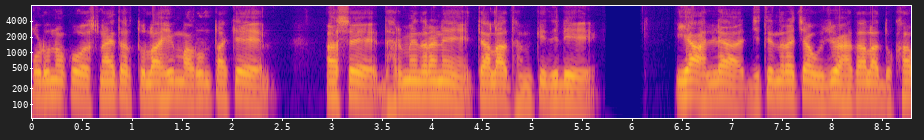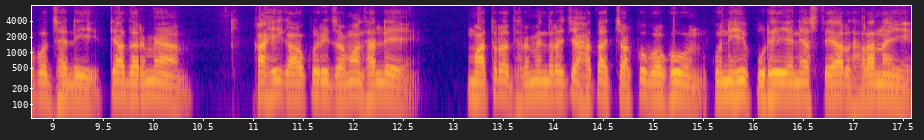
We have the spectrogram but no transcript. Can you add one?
पडू नकोस नाहीतर तुलाही मारून टाकेल असे धर्मेंद्रने त्याला धमकी दिली. या हल्ल्यात जितेंद्राच्या उजव्या हाताला दुखापत झाली. त्या दरम्यान काही गावकरी जमा झाले. मात्र धर्मेंद्रच्या हातात चाकू बघून कोणीही पुढे येण्यास तयार झाला नाही.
